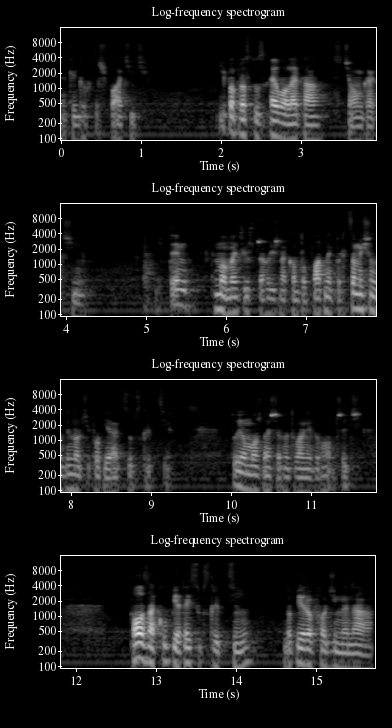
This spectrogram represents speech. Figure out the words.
jakiego chcesz płacić i po prostu z e-walleta ściąga Ci. I w tym, w tym momencie już przechodzisz na konto płatne, które co miesiąc będą Ci pobierać subskrypcję. Tu ją można jeszcze ewentualnie wyłączyć. Po zakupie tej subskrypcji dopiero wchodzimy na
